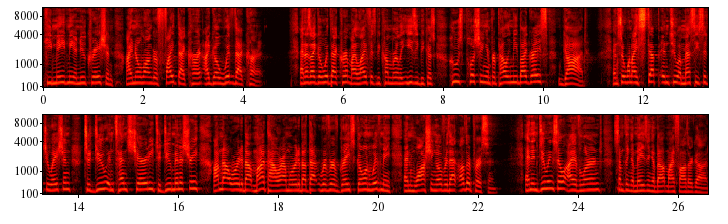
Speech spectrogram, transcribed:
He made me a new creation. I no longer fight that current, I go with that current. And as I go with that current, my life has become really easy because who's pushing and propelling me by grace? God. And so when I step into a messy situation to do intense charity, to do ministry, I'm not worried about my power. I'm worried about that river of grace going with me and washing over that other person. And in doing so, I have learned something amazing about my Father God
